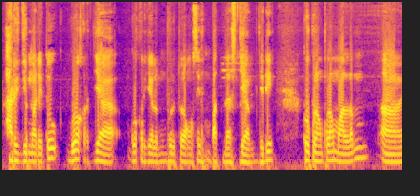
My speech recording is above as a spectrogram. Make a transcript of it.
hari Jumat itu gue kerja gue kerja lembur itu long shift 14 jam. Jadi gue pulang-pulang malam eh,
